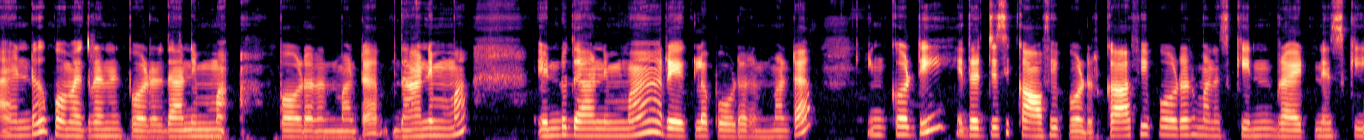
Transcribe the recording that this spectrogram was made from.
అండ్ పొమెగ్రనేట్ పౌడర్ దానిమ్మ పౌడర్ అనమాట దానిమ్మ ఎండు దానిమ్మ రేకుల పౌడర్ అనమాట ఇంకోటి ఇది వచ్చేసి కాఫీ పౌడర్. కాఫీ పౌడర్ మన స్కిన్ బ్రైట్నెస్కి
